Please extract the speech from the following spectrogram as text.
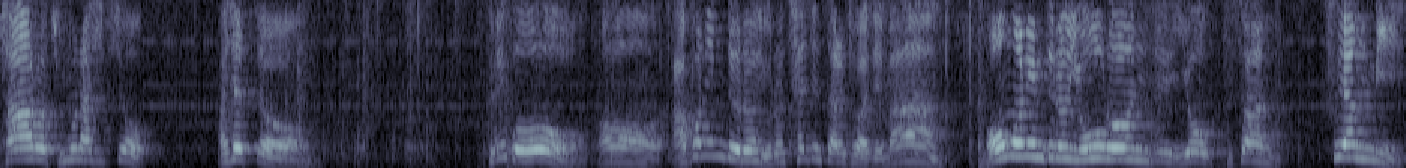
바로 주문하십시오. 아셨죠? 그리고 어, 아버님들은 이런 찰진 쌀을 좋아하지만 어머님들은 요런 요 구수한 수양미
